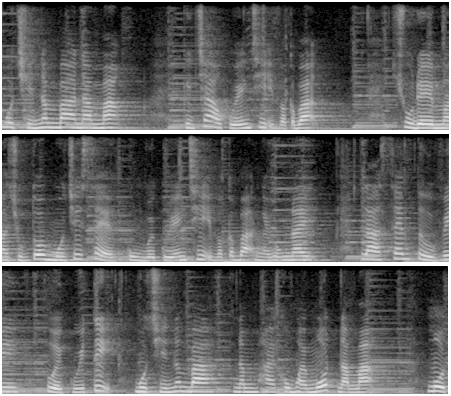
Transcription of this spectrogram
1953 Nam Mạng Kính chào quý anh chị và các bạn Chủ đề mà chúng tôi muốn chia sẻ cùng với quý anh chị và các bạn ngày hôm nay là xem tử vi tuổi Quý Tỵ 1953 năm 2021 Nam Mạng. Một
